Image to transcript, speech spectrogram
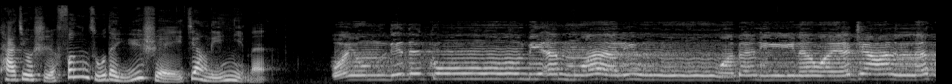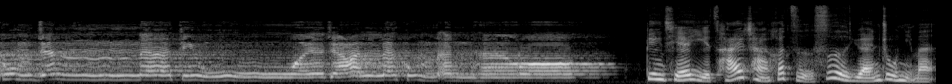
他就是丰足的雨水降临你们。并且以财产和子嗣援助你们，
